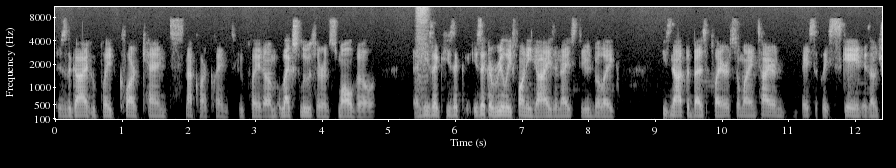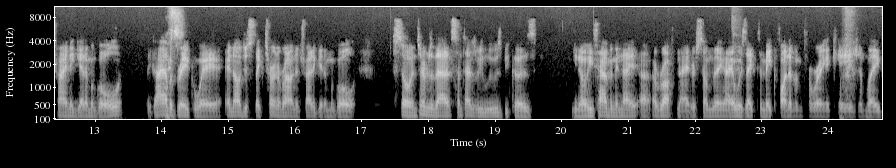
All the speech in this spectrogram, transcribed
is the guy who played Clark Kent, not Clark Kent, who played um, Lex Luthor in Smallville, and he's like he's like he's like a really funny guy. He's a nice dude, but like he's not the best player. So my entire basically skate is I'm trying to get him a goal. Like I have a breakaway and I'll just like turn around and try to get him a goal. So in terms of that, sometimes we lose because, you know, he's having a night, a rough night or something. I always like to make fun of him for wearing a cage. I'm like,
